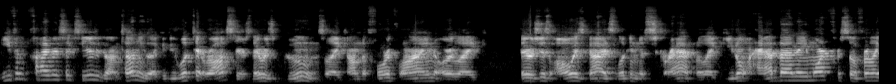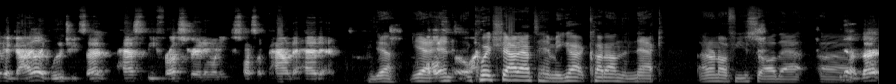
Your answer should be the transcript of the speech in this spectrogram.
even five or six years ago. I'm telling you, like if you looked at rosters, there was goons like on the fourth line, or like there was just always guys looking to scrap. But like you don't have that anymore. For so for like a guy like Lucic, that has to be frustrating when he just wants to pound a head in. Yeah, yeah. and Also, a quick shout out to him. He got cut on the neck. I don't know if you saw that. Uh, Yeah, that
